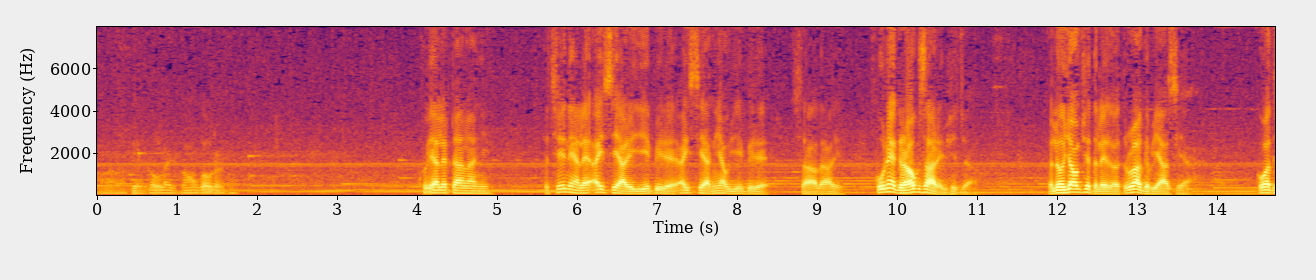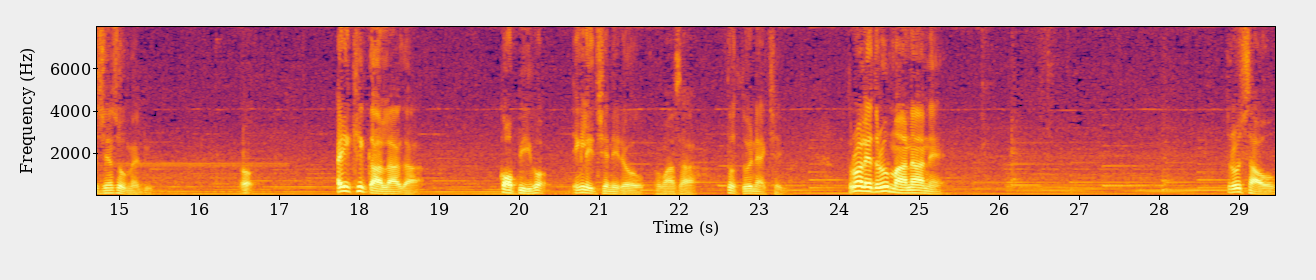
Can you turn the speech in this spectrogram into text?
အာပြင်ကောက်လိုက်ကောင်းကောက်တော့ခွေရလက်တန်လာကြီး တချင်းနေလည်းအိုက်ဆရာကြီးရေးပေးတယ်အိုက်ဆရာနှစ်ယောက်ရေးပေးတယ်စာသားတွေကိုနဲ့ကြောက်ကစားတွေဖြစ်ကြဘယ်လိုကြောင့်ဖြစ်တယ်လဲဆိုတော့သူတို့ကကြပြဆရာကိုကတချင်းဆိုမဲ့တူအဲ့တော့အဲ့ဒီခေတ်ကာလကကော်ပီပေါ့အင်္ဂလိပ်ချင်းတွေတော့ဗမာစာသွတ်သွင်းတဲ့အချိန်မှာသူတို့ကလည်းသူတို့မာနနဲ့သူတို့စာအုပ်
